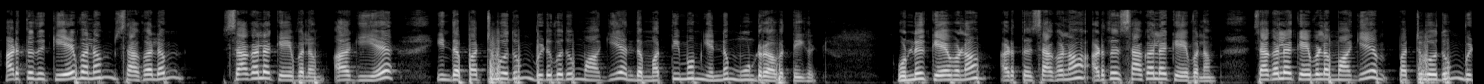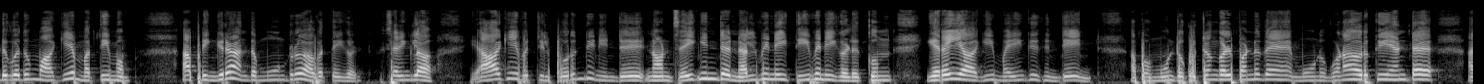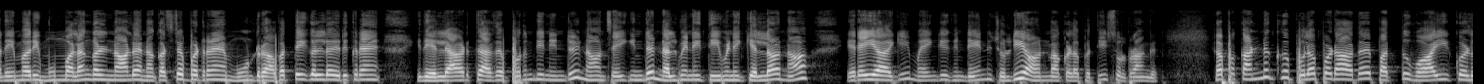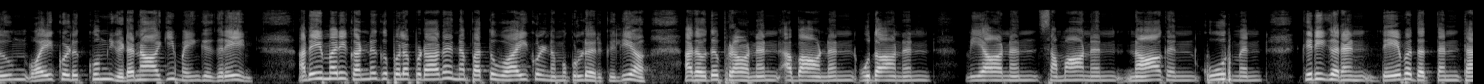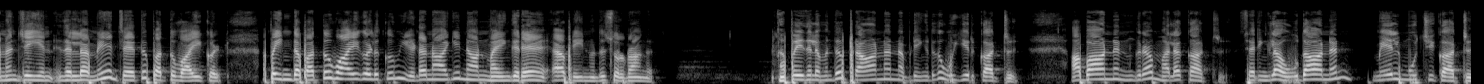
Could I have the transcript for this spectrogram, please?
அடுத்தது கேவலம் சகலம் சகல கேவலம் ஆகிய இந்த பற்றுவதும் விடுவதும் ஆகிய அந்த மத்திமம் என்னும் மூன்று அவத்தைகள். ஒன்று கேவலம் அடுத்து சகலம் அடுத்து சகல கேவலம். சகல கேவலமாகிய பற்றுவதும் விடுவதும் ஆகிய மத்தியமம் அப்படிங்கிற அந்த மூன்று அவத்தைகள். சரிங்களா? ஆகியவற்றில் பொருந்தி நின்று நான் செய்கின்ற நல்வினை தீவினைகளுக்கும் இரையாகி மயங்குகின்றேன். அப்போ மூன்று குற்றங்கள் பண்ணுதேன் மூணு குணம் இருக்குது என்கிட்ட. அதே மாதிரி மும்மலங்கள்னால நான் கஷ்டப்படுறேன் மூன்று அவத்தைகளில் இருக்கிறேன். இது எல்லா அடுத்து அதை பொருந்தி நின்று நான் செய்கின்ற நல்வினை தீவினைக்கெல்லாம் நான் இரையாகி மயங்குகின்றேன்னு சொல்லி ஆன்மாக்களை பற்றி சொல்கிறாங்க அப்போ கண்ணுக்கு புலப்படாத பத்து வாயுக்களும் வாயுக்களுக்கும் இடனாகி மயங்குகிறேன். அதே மாதிரி கண்ணுக்கு புலப்படாத என்ன பத்து வாயுக்கள் நமக்குள்ளே இருக்குது இல்லையா? அதாவது பிராணன் அபானன் உதானன் வியானன் சமானன் நாகன் கூர்மன் கிரிகரன் தேவதத்தன் தனஞ்சயன் இதெல்லாமே சேர்த்து பத்து வாயுக்கள். அப்போ இந்த பத்து வாயுகளுக்கும் இடனாகி நான் மயங்குறேன் அப்படின்னு வந்து சொல்கிறாங்க அப்போ இதில் வந்து பிராணன் அப்படிங்கிறது உயிர் காற்று. அபானன்கிற மலைக்காற்று. சரிங்களா? உதானன் மேல் மூச்சு காற்று.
